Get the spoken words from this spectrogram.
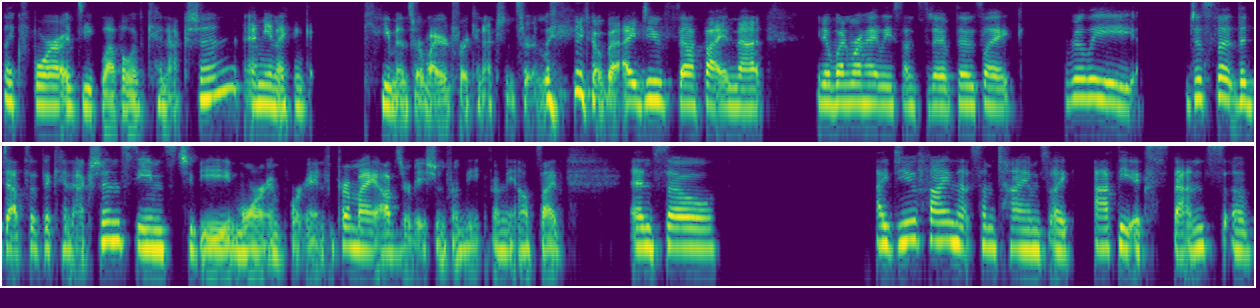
like for a deep level of connection. I mean, I think humans are wired for connection, certainly, you know, but I do find that, you know, when we're highly sensitive, those like really just the the depth of the connection seems to be more important from my observation from the from the outside. And so i do find that sometimes like at the expense of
